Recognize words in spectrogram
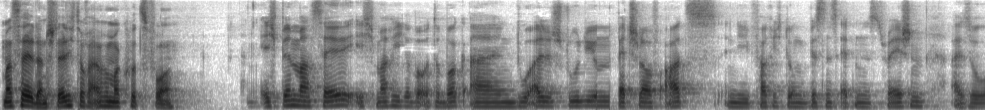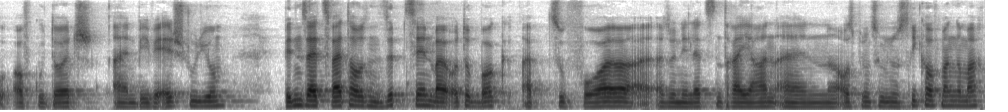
Marcel, dann stell dich doch einfach mal kurz vor. Ich bin Marcel, ich mache hier bei Otto Bock ein duales Studium, Bachelor of Arts in die Fachrichtung Business Administration, also auf gut Deutsch ein BWL-Studium. Bin seit 2017 bei Otto Bock, habe zuvor, also in den letzten drei Jahren, eine Ausbildung zum Industriekaufmann gemacht,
